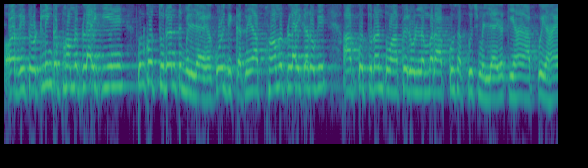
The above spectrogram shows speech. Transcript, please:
और रिटोटलिंग का फॉर्म अप्लाई किए हैं तो उनको तुरंत मिल जाएगा, कोई दिक्कत नहीं। आप फॉर्म अप्लाई करोगे, आपको तुरंत वहाँ पर रोल नंबर आपको सब कुछ मिल जाएगा कि हाँ आपको यहाँ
